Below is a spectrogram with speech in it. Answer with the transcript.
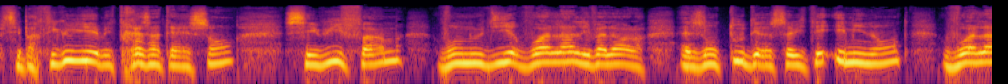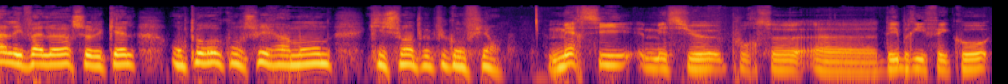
c'est particulier, mais très intéressant. Ces huit femmes vont nous dire, voilà les valeurs, elles ont toutes des responsabilités éminentes, voilà les valeurs sur lesquelles on peut reconstruire un monde qui soit un peu plus confiant. Merci messieurs pour ce euh, débrief éco.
